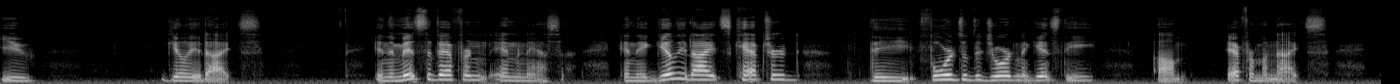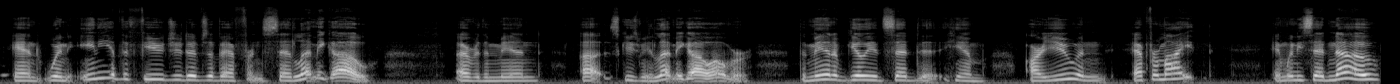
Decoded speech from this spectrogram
you Gileadites. In the midst of Ephraim and Manasseh. And the Gileadites captured the fords of the Jordan against the um, Ephraimites. And when any of the fugitives of Ephraim said, Let me go over the men, uh, excuse me, let me go over, the men of Gilead said to him, Are you an Ephraimite? And when he said no,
